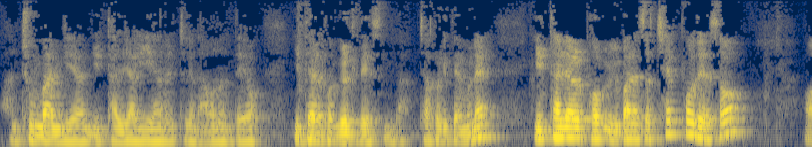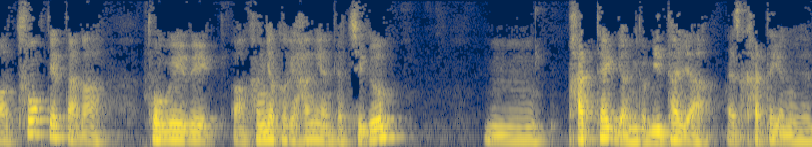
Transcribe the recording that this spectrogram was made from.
한 중반기에 이탈리아 이해하는 쪽에 나오는데요. 이탈리아 법이 이렇게 되어 있습니다. 자 그렇기 때문에 이탈리아 법을 위반해서 체포돼서 어, 투옥됐다가 독일이 어, 강력하게 항의하니까 지금 음, 가택연금 이탈리아에서 가택연금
